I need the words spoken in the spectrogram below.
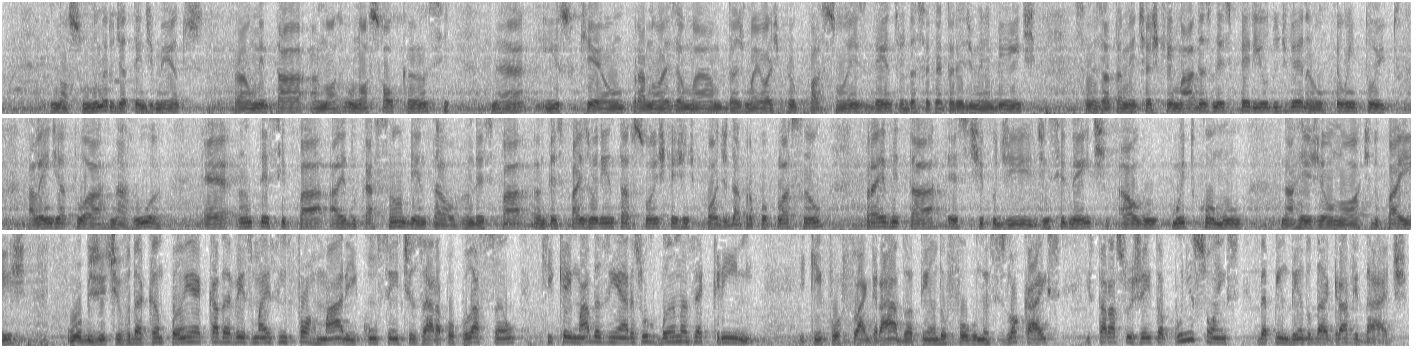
o nosso número de atendimentos, para aumentar no, o nosso alcance né? Isso que é um, para nós é uma das maiores preocupações dentro da Secretaria de Meio Ambiente são exatamente as queimadas nesse período de verão. O intuito, além de atuar na rua, é antecipar a educação ambiental, antecipar, antecipar as orientações que a gente pode dar para a população para evitar esse tipo de, de incidente, algo muito comum na região norte do país. O objetivo da campanha é cada vez mais informar e conscientizar a população que queimadas em áreas urbanas é crime. E quem for flagrado atendo fogo nesses locais estará sujeito a punições, dependendo da gravidade.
